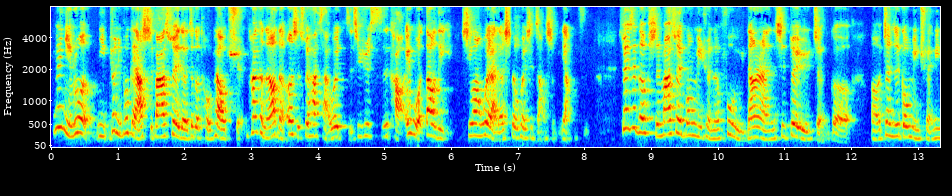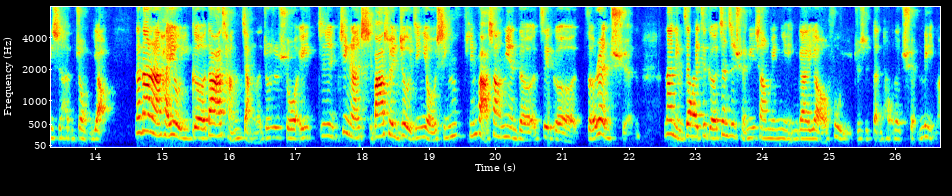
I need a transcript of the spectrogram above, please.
因为你如果你就你不给他十八岁的这个投票权，他可能要等二十岁，他才会仔细去思考，诶，我到底希望未来的社会是长什么样子。所以这个十八岁公民权的赋予，当然是对于整个呃政治公民权利是很重要。那当然还有一个大家常讲的，就是说，哎，这竟然十八岁就已经有刑刑法上面的这个责任权，那你在这个政治权利上面，你也应该要赋予就是等同的权利嘛。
